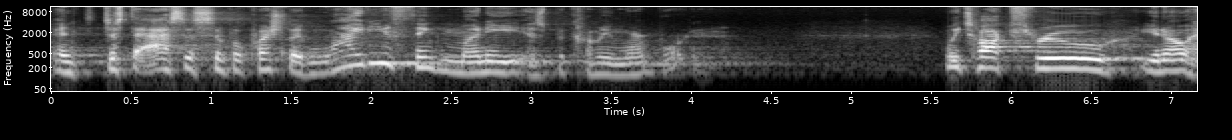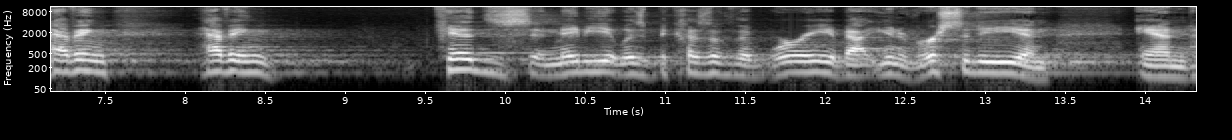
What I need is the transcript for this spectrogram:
and just to ask this simple question like, why do you think money is becoming more important? We talked through, you know, having, having kids, and maybe it was because of the worry about university and, and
